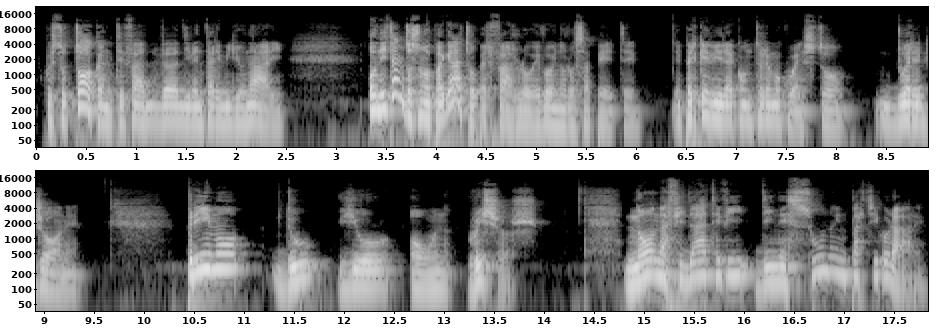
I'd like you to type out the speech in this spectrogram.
questo token ti fa diventare milionari. Ogni tanto sono pagato per farlo e voi non lo sapete. E perché vi racconteremo questo? Due ragioni. Primo, do your own research. Non affidatevi di nessuno in particolare.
